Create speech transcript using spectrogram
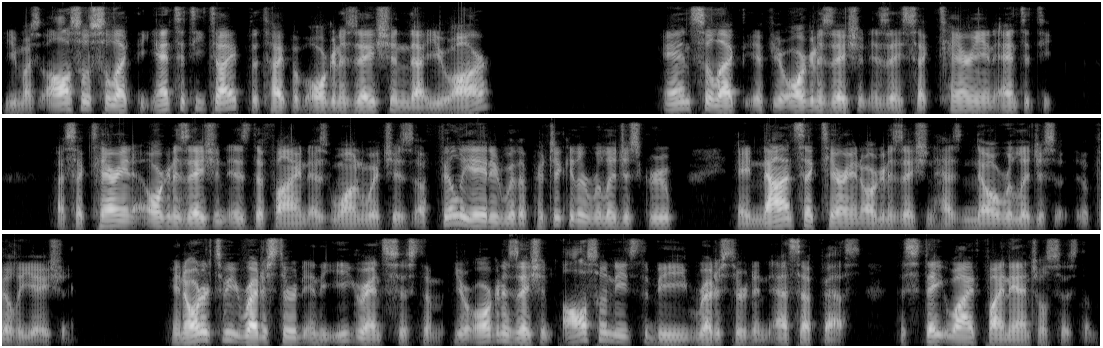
You must also select the entity type, the type of organization that you are, and select if your organization is a sectarian entity. A sectarian organization is defined as one which is affiliated with a particular religious group a non-sectarian organization has no religious affiliation. In order to be registered in the eGrants system, your organization also needs to be registered in SFS, the statewide financial system.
